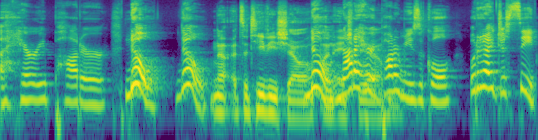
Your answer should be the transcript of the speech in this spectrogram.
a Harry Potter. No, no, No, it's a TV show. no, not a Harry Potter musical. What did I just see?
